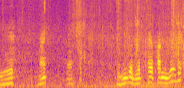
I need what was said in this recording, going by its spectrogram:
นี่ไหมเอาอย่างนี้ก็เดี๋ยวแค่พันเยอะแยะ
